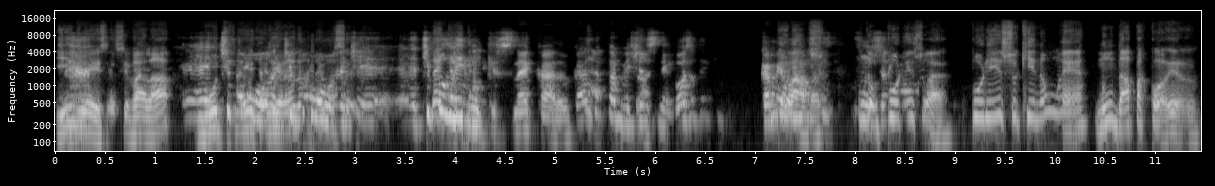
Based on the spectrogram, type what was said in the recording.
e inglês. Você vai lá, é, muda tipo, italiano. É tipo, você... é, é tipo Linux, né, cara? O cara tá mexendo nesse negócio, tem que camelar, por isso, mas. Então, por isso é. Por isso que não é, não dá para eu,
